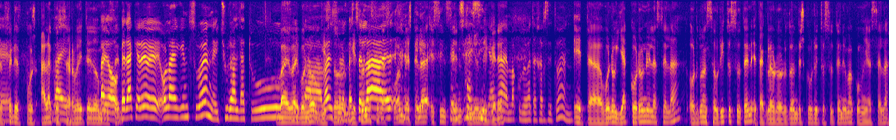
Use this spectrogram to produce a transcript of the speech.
Alferez, pues, halako zerbait edo bai, zen. berak ere hola egin zuen, itxura aldatu... Bai, bai, bueno, gizo- zuen, gizona zelakoan, bestela ezin zen inondik ere. emakume bat ejerzituan. Eta, bueno, ja koronela zela, orduan zauritu zuten, eta, klaro, orduan deskubritu zuten emakumea zela.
